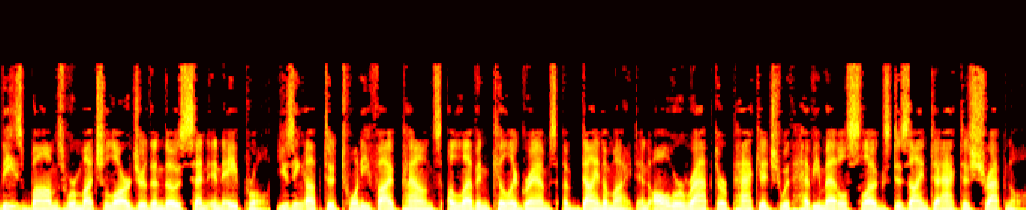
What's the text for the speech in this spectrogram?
These bombs were much larger than those sent in April, using up to 25 pounds 11 kilograms of dynamite and all were wrapped or packaged with heavy metal slugs designed to act as shrapnel.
